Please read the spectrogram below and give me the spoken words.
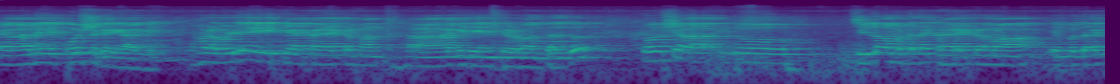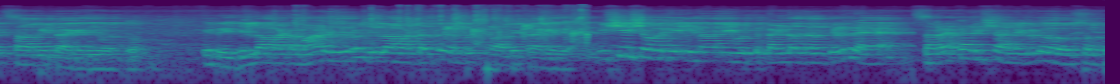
ಯಾವುದೇ ಪೋಷಕರಿಗಾಗಿ ಬಹಳ ಒಳ್ಳೆಯ ರೀತಿಯ ಕಾರ್ಯಕ್ರಮ ಅಂತ ಆಗಿದೆ ಅಂತ ಹೇಳುವಂಥದ್ದು. ಬಹುಶಃ ಇದು ಜಿಲ್ಲಾ ಮಟ್ಟದ ಕಾರ್ಯಕ್ರಮ ಎಂಬುದಾಗಿ ಸಾಬೀತಾಗಿದೆ ಇವತ್ತು. ಇಲ್ಲಿ ಜಿಲ್ಲಾ ಮಟ್ಟ ಮಾಡದಿದ್ರು ಜಿಲ್ಲಾ ಮಟ್ಟದ್ದು ಎಂದು ಸಾಬೀತಾಗಿದೆ. ವಿಶೇಷವಾಗಿ ಇಲ್ಲಿ ನಾನು ಇವತ್ತು ಕಂಡದ್ದು ಅಂತ ಹೇಳಿದ್ರೆ ಸರ್ಕಾರಿ ಶಾಲೆಗಳು ಸ್ವಲ್ಪ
